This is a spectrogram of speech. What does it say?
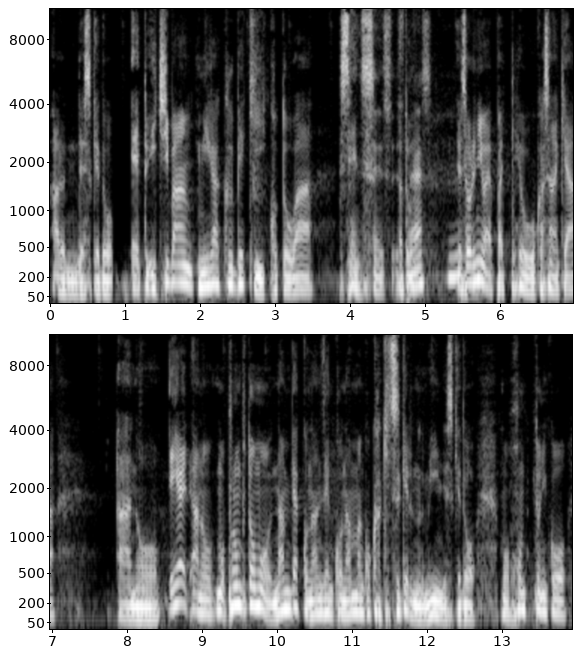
あるんですけど、えっと、一番磨くべきことは、センスだと思います。で、ね、それにはやっぱり手を動かさなきゃ、あの、AI、あの、もうプロンプトをもう何百個何千個何万個書き続けるのでもいいんですけど、もう本当にこう、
